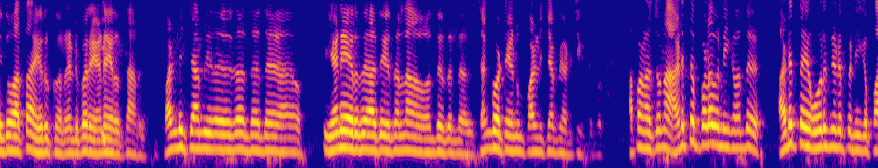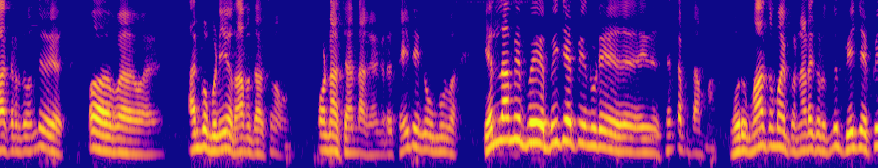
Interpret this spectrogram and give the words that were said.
இதுவாக தான் இருக்கும். ரெண்டு பேரும் இணையிறது தான் இருக்கும். பழனிசாமி இது இந்த இந்த இணையிறது அது இதெல்லாம் வந்து இதில் செங்கோட்டையனும் பழனிசாமி அடிச்சுக்கிட்டு இருக்கும் அப்போ நான் சொன்னேன் அடுத்த பிளவு நீங்கள் வந்து அடுத்த ஒருங்கிணைப்பு நீங்கள் பார்க்குறது வந்து அன்புமணியும் ராமதாஸும் ஒன்றா சேர்ந்தாங்கங்கிற செய்தி இன்னும் எல்லாமே பி பிஜேபியினுடைய இது செட்டப் தான்மா. ஒரு மாதமாக இப்போ நடக்கிறது வந்து பிஜேபி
